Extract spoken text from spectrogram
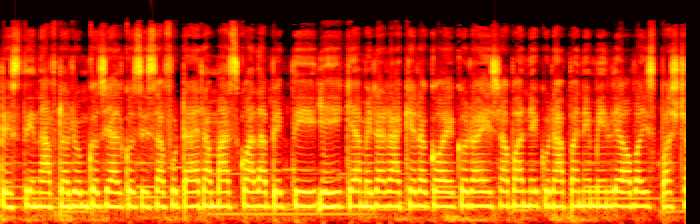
त्यस दिन आफ्नो रुमको झ्यालको सिसा फुटाएर मास्कवाला व्यक्ति यही क्यामेरा राखेर गएको रहेछ भन्ने कुरा पनि मिनले अब स्पष्ट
